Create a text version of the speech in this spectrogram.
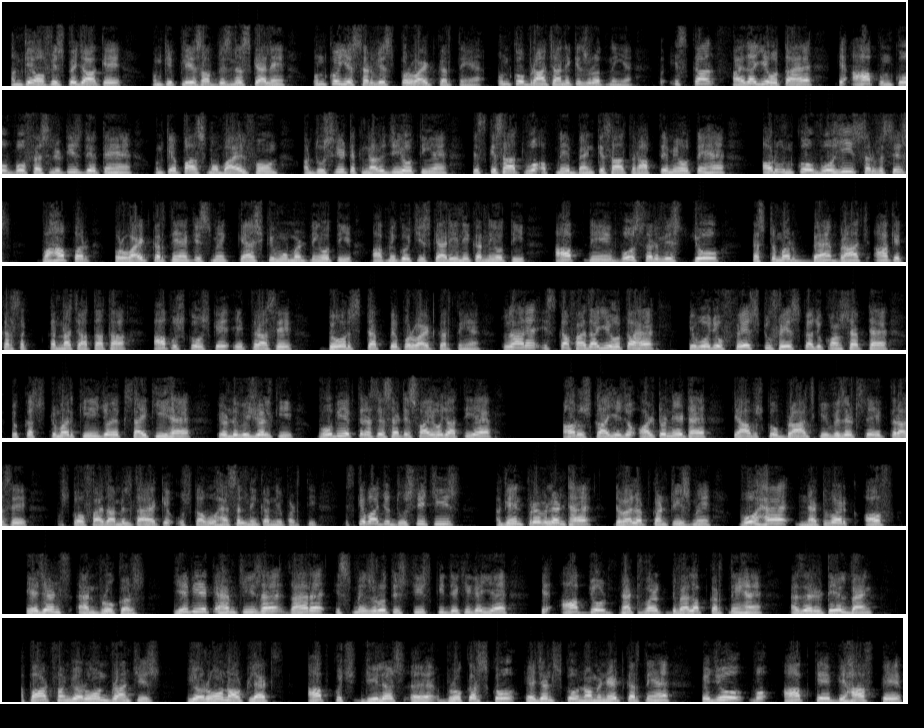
ان کے آفس پہ جا کے، ان کی پلیس آف بزنس کہہ لیں، ان کو یہ سروس پرووائڈ کرتے ہیں، ان کو برانچ آنے کی ضرورت نہیں ہے۔ تو اس کا فائدہ یہ ہوتا ہے کہ آپ ان کو وہ فیسلٹیز دیتے ہیں، ان کے پاس موبائل فون اور دوسری ٹیکنالوجی ہوتی ہیں، جس کے ساتھ وہ اپنے بینک کے ساتھ رابطے میں ہوتے ہیں اور ان کو وہی سروسز وہاں پر پرووائڈ کرتے ہیں کہ اس میں کیش کی موومنٹ نہیں ہوتی، آپ نے کوئی چیز کیری نہیں کرنی ہوتی۔ آپ نے وہ سروس جو کسٹمر برانچ آ کے کر سک کرنا چاہتا تھا، آپ اس کو اس کے ایک طرح سے ڈور اسٹیپ پہ پرووائڈ کرتے ہیں۔ تو ظاہر ہے، اس کا فائدہ یہ ہوتا ہے کہ وہ جو فیس ٹو فیس کا جو کانسیپٹ ہے، جو کسٹمر کی جو ایک سائیکی ہے، جو انڈیویجول کی، وہ بھی ایک طرح سے سیٹسفائی ہو جاتی ہے۔ اور اس کا یہ جو آلٹرنیٹ ہے کہ آپ اس کو برانچ کی وزٹ سے ایک طرح سے اس کو فائدہ ملتا ہے کہ اس کا وہ حاصل نہیں کرنی پڑتی۔ اس کے بعد جو دوسری چیز اگین پریولنٹ ہے ڈیولپ کنٹریز میں، وہ ہے network of agents and brokers یہ بھی ایک اہم چیز ہے۔ ظاہر ہے، اس میں ضرورت اس چیز کی دیکھی گئی ہے کہ آپ جو نیٹورک ڈیولپ کرتے ہیں as a retail bank apart from your own branches your own outlets آپ کچھ ڈیلرس بروکرس کو ایجنٹس کو نامنیٹ کرتے ہیں کہ جو وہ آپ کے بہاف پہ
